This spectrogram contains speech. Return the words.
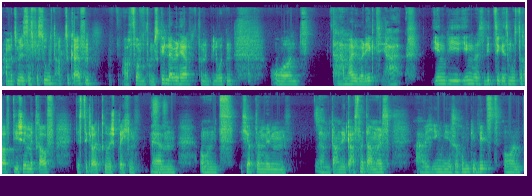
haben wir zumindest versucht abzugreifen, auch vom, vom Skill-Level her von den Piloten. Und dann haben wir halt überlegt, ja, irgendwie irgendwas Witziges muss doch auf die Schirme drauf, dass die Leute drüber sprechen. Mhm. Ähm, und ich habe dann mit dem ähm, Daniel Gassner damals habe ich irgendwie so rumgewitzt und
